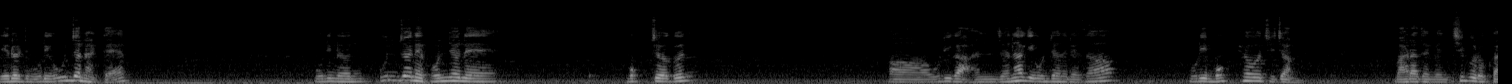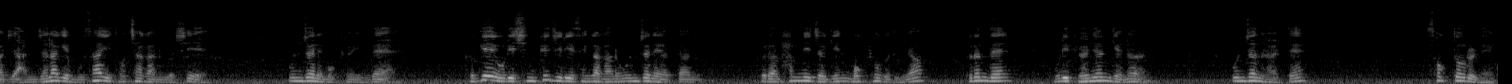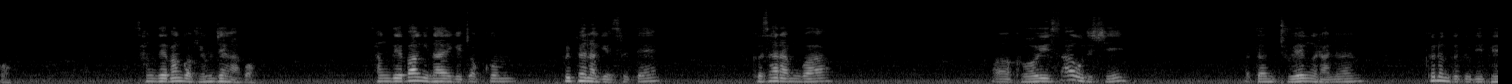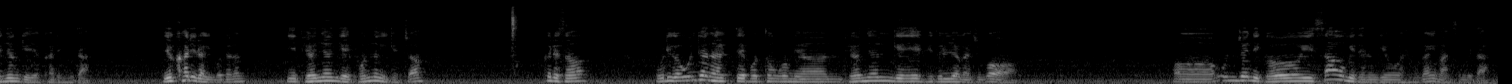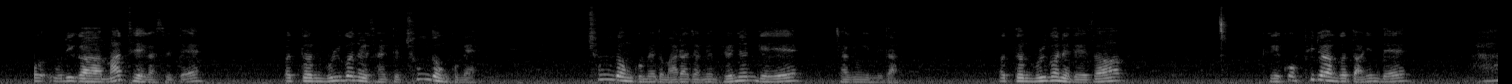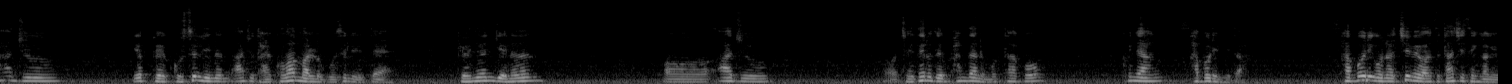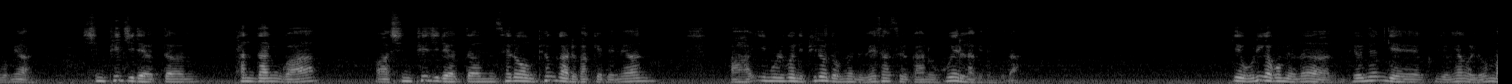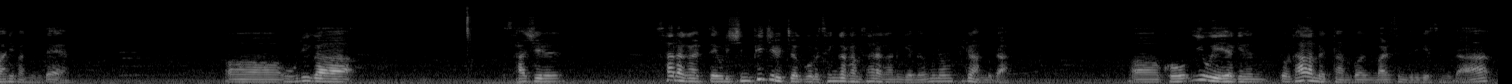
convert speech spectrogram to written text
예를 들면 우리가 운전할 때 우리는 운전의 본연의 목적은 어, 우리가 안전하게 운전을 해서 우리 목표 지점 말하자면 집으로까지 안전하게 무사히 도착하는 것이 운전의 목표인데 그게 우리 신피질이 생각하는 운전의 어떤 그런 합리적인 목표거든요. 그런데 우리 변연계는 운전을 할 때 속도를 내고 상대방과 경쟁하고 상대방이 나에게 조금 불편하게 했을 때 그 사람과 어, 거의 싸우듯이 어떤 주행을 하는 그런 것들이 변연계 역할입니다. 역할이라기보다는 이 변연계의 본능이겠죠. 그래서 우리가 운전할 때 보통 보면 변연계에 휘둘려 가지고 어, 운전이 거의 싸움이 되는 경우가 상당히 많습니다. 어, 우리가 마트에 갔을 때 어떤 물건을 살 때 충동 구매, 충동 구매도 말하자면 변연계의 작용입니다. 어떤 물건에 대해서 그게 꼭 필요한 것도 아닌데 아주 옆에 구슬리는 아주 달콤한 말로 구슬릴 때 변연계는 어, 아주 어, 제대로 된 판단을 못하고 그냥 사버립니다. 사버리거나 집에 와서 다시 생각해 보면 신피질의 어떤 판단과 어, 신피질의 어떤 새로운 평가를 받게 되면 아, 이 물건이 필요도 없는데 왜 샀을까 하는 후회를 하게 됩니다. 우리가 보면은 변연계의 그 영향을 너무 많이 받는데 어, 우리가 사실 살아갈 때 우리 신피질적으로 생각하면 살아가는 게 너무너무 필요합니다. 어, 그 이후의 이야기는 또 다음에 또 한번 말씀드리겠습니다.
